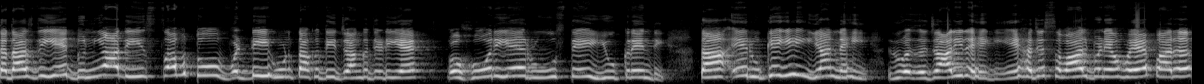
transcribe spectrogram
ਤਾਂ ਦੱਸ ਦਈਏ, ਦੁਨੀਆ ਦੀ ਸਭ ਤੋਂ ਵੱਡੀ ਹੁਣ ਤੱਕ ਦੀ ਜੰਗ ਜਿਹੜੀ ਹੈ ਹੋ ਰਹੀ ਹੈ ਰੂਸ ਤੇ ਯੂਕਰੇਨ ਦੀ। ਤਾਂ ਇਹ ਰੁਕੇਗੀ ਜਾਂ ਨਹੀਂ? ਰੂ- ਜਾਰੀ ਰਹੇਗੀ। ਇਹ ਹਜੇ ਸਵਾਲ ਬਣਿਆ ਹੋਇਆ ਪਰ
